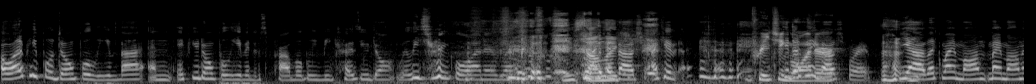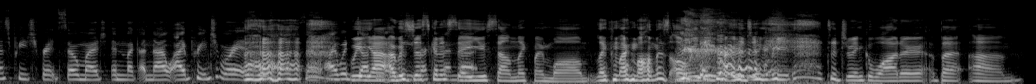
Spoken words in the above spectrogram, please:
a lot of people don't believe that, and if you don't believe it, it's probably because you don't really drink water. But you sound I like can vouch. I can Preaching can water. vouch for it. Yeah, like my mom, my mom has preached for it so much, and like now I preach for it. Well, so I would. Wait, yeah, I was just gonna say that. you sound like my mom. Like my mom is always encouraging me to drink water, but um,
